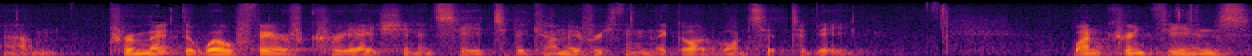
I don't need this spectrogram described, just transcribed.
um, promote the welfare of creation and see it to become everything that God wants it to be. 1 Corinthians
